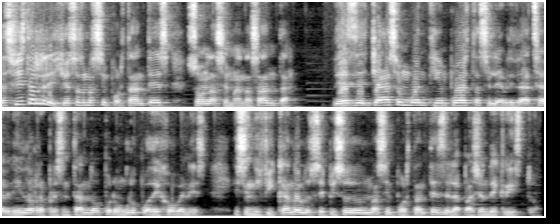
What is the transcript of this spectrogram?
Las fiestas religiosas más importantes son la Semana Santa. Desde ya hace un buen tiempo esta celebridad se ha venido representando por un grupo de jóvenes y significando los episodios más importantes de la Pasión de Cristo.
